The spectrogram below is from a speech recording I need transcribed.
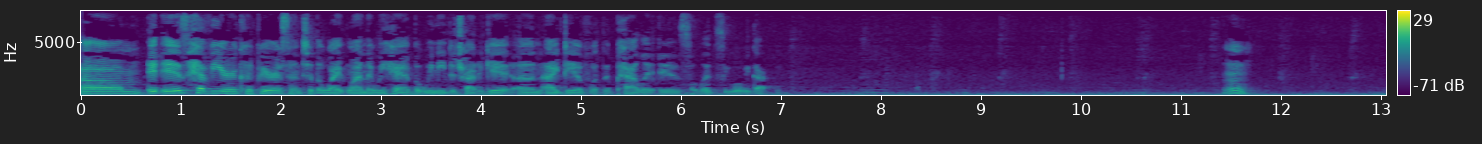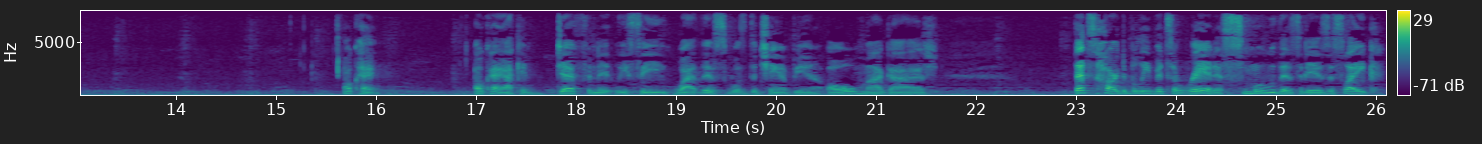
Um, it is heavier in comparison to the white wine that we had, but we need to try to get an idea of what the palate is. So let's see what we got. Mm. Okay. Okay, I can definitely see why this was the champion. Oh my gosh. That's hard to believe it's a red, as smooth as it is. It's like,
